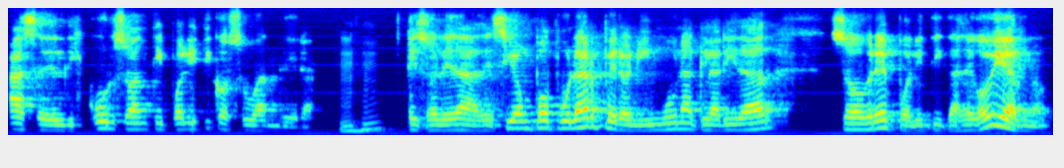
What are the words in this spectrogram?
hace del discurso antipolítico su bandera. Eso le da adhesión popular, pero ninguna claridad sobre políticas de gobierno.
